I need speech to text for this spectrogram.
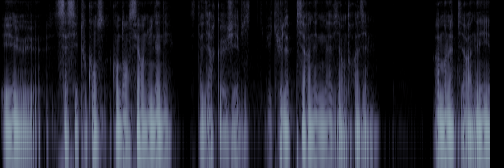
Et ça s'est tout condensé en une année. C'est-à-dire que j'ai vécu la pire année de ma vie en troisième. Vraiment la pire année.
